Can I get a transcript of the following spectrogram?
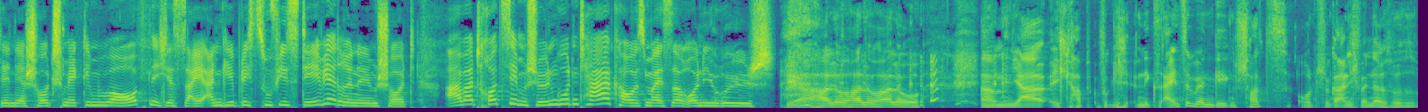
Denn der Shot schmeckt ihm überhaupt nicht. Es sei angeblich zu viel Stevia drin in dem Shot. Aber trotzdem, schönen guten Tag, Hausmeister Ronny Rüsch. Ja, hallo, hallo, hallo. ähm, ja, ich habe wirklich nichts einzuwenden gegen Shots und schon gar nicht, wenn da so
